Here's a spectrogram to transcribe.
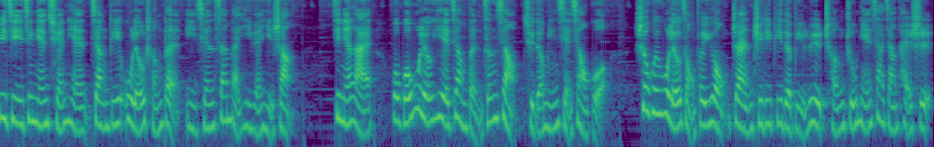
预计今年全年降低物流成本一千三百亿元以上。近年来，我国物流业降本增效取得明显效果，社会物流总费用占 GDP 的比率呈逐年下降态势，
